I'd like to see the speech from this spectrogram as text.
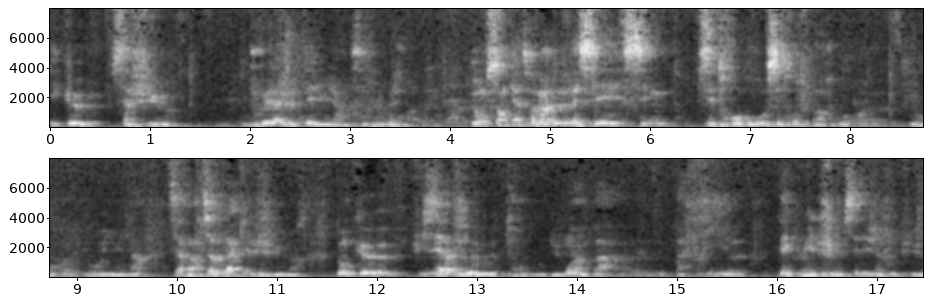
et que ça fume, vous pouvez la jeter l'huile, hein, c'est plus bon. Donc 180 degrés, c'est trop gros, c'est trop fort pour, euh, pour, une huile. Hein. C'est à partir de là qu'elle fume. Hein. Donc euh, cuisez à feu doux, ou du moins pas, pas frit. dès que l'huile fume, c'est déjà foutu.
